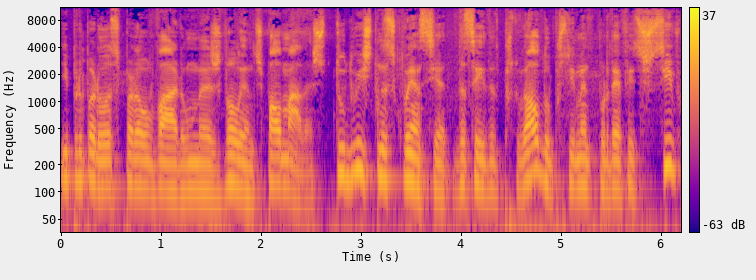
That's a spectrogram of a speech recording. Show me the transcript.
e preparou-se para levar umas valentes palmadas. Tudo isto na sequência da saída de Portugal, do procedimento por déficit excessivo,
